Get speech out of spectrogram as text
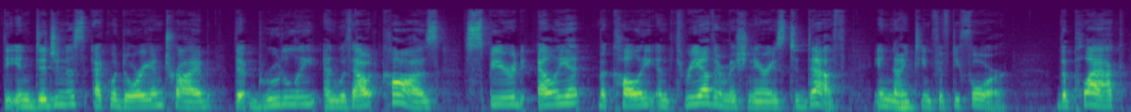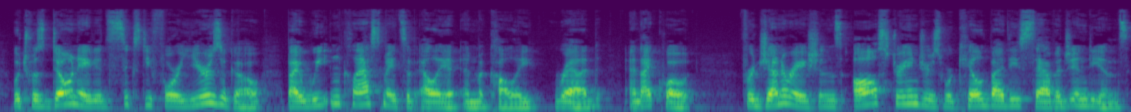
the indigenous Ecuadorian tribe that brutally and without cause speared Elliot, McCully, and three other missionaries to death in 1954. The plaque, which was donated 64 years ago by Wheaton classmates of Elliot and McCully, read, and I quote, For generations, all strangers were killed by these savage Indians.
